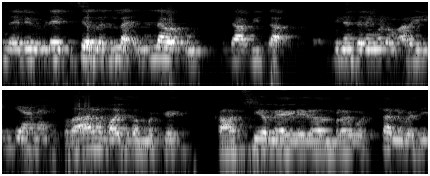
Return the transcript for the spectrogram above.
എന്തായാലും ഇവിടെ എത്തിച്ചേർന്നിട്ടുള്ള എല്ലാവർക്കും എല്ലാവിധ അഭിനന്ദനങ്ങളും അറിയിക്കുകയാണ്. പ്രധാനമായിട്ട് നമുക്ക് കാർഷിക മേഖലയിലെ നമ്മുടെ ഒട്ടനവധി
